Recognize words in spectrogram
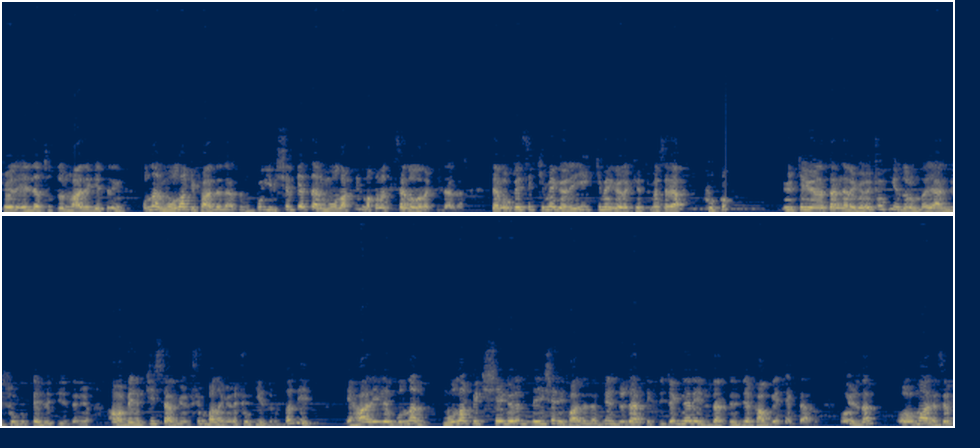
şöyle elde tutulur hale getirin. Bunlar muğlak ifadelerdir. Bu gibi şirketler muğlak değil, matematiksel olarak giderler. Demokrasi kime göre iyi, kime göre kötü. Mesela hukuk ülke yönetenlere göre çok iyi durumda. Yani bir hukuk devleti izleniyor. Ama benim kişisel görüşüm bana göre çok iyi durumda değil. E haliyle bunlar muğlak ve kişiye göre değişen ifadeler. Biz düzelttik diyecek, nereyi düzelttiniz diye kavga edeceklerdi. O yüzden o maalesef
